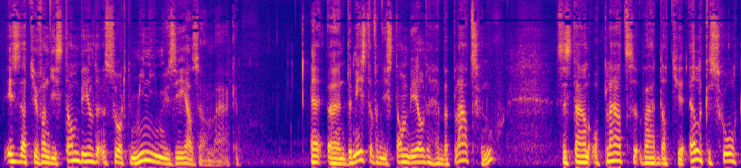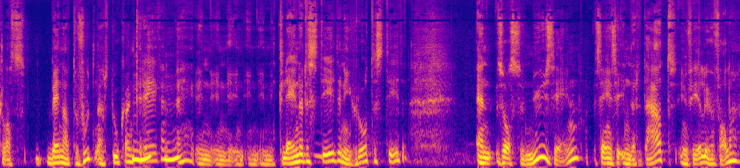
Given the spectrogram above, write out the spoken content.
is dat je van die standbeelden een soort mini-musea zou maken. Eh, eh, de meeste van die standbeelden hebben plaats genoeg. Ze staan op plaatsen waar dat je elke schoolklas bijna te voet naartoe kan mhm, krijgen. Mm -hmm. in, in, in, in kleinere steden, in grote steden. En zoals ze nu zijn, zijn ze inderdaad in vele gevallen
